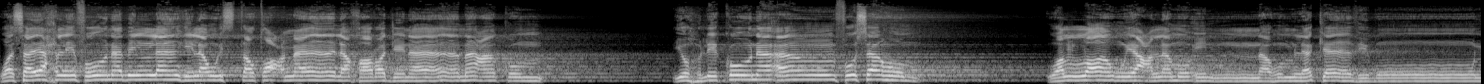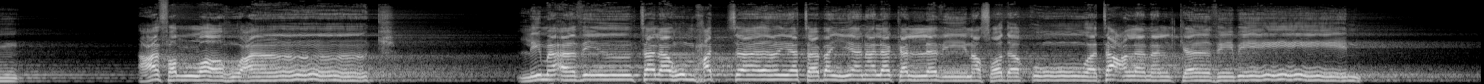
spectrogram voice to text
وسيحلفون بالله لو استطعنا لخرجنا معكم. يهلكون أنفسهم. والله يعلم إنهم لكاذبون. عفى الله عنك. لم أذنت لهم حتى يتبين لك الذين صدقوا وتعلم الكاذبين؟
